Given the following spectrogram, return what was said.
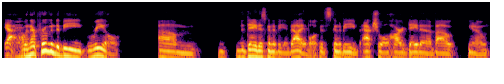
Yeah, yeah, when they're proven to be real, um, the data is going to be invaluable because it's going to be actual hard data about you know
